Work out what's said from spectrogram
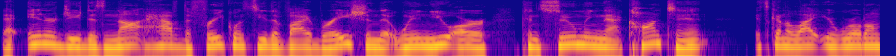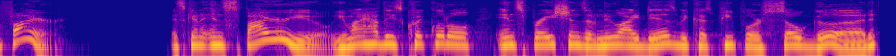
that energy does not have the frequency, the vibration that when you are consuming that content, it's going to light your world on fire. It's going to inspire you. You might have these quick little inspirations of new ideas because people are so good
